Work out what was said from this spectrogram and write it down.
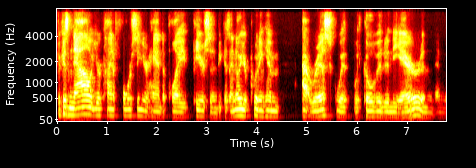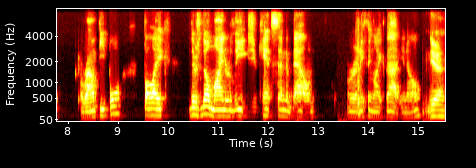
Because now you're kind of forcing your hand to play Pearson because I know you're putting him at risk with, with COVID in the air and, and around people. But like there's no minor leagues. You can't send him down or anything like that, you know? Yeah.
